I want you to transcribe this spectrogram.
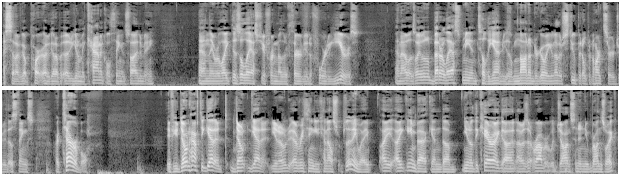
I said I've got part, I've got a, a you know mechanical thing inside of me, and they were like, "This will last you for another thirty to forty years." And I was like, "It'll better last me until the end because I'm not undergoing another stupid open heart surgery. Those things are terrible." If you don't have to get it, don't get it. You know everything you can else. Anyway, I I came back and um, you know the care I got. I was at Robert Wood Johnson in New Brunswick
